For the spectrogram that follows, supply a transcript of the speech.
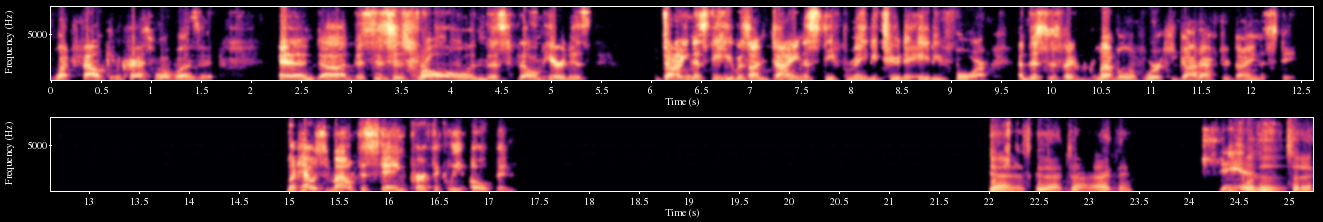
what falcon crest what was it and uh this is his role in this film here it is dynasty he was on dynasty from 82 to 84 and this is the level of work he got after dynasty look how his mouth is staying perfectly open Yeah, it's good act- acting. he Well, is this uh,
